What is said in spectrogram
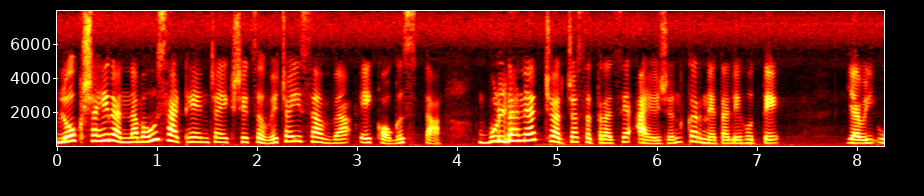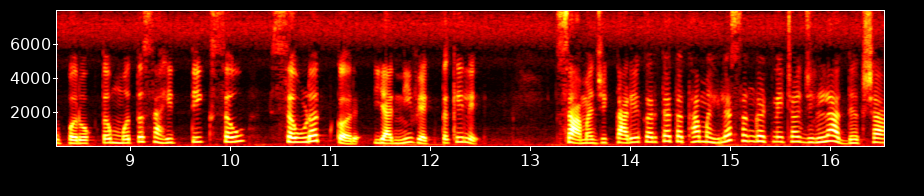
लोकशाहीर अण्णाभाऊ साठे यांच्या एकशे चव्वेचाळीसाव्या एक ऑगस्टला बुलढाण्यात चर्चासत्राचे आयोजन करण्यात आले होते. यावेळी उपरोक्त मतसाहित्यिक सौ सवडतकर यांनी व्यक्त केले. सामाजिक कार्यकर्त्या तथा महिला संघटनेच्या जिल्हा अध्यक्षा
